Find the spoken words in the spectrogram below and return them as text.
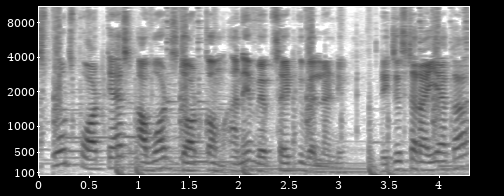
Sports podcast awards dot com అనే వెబ్సైట్కి వెళ్ళండి. రిజిస్టర్ అయ్యాక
